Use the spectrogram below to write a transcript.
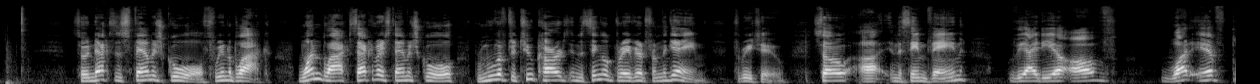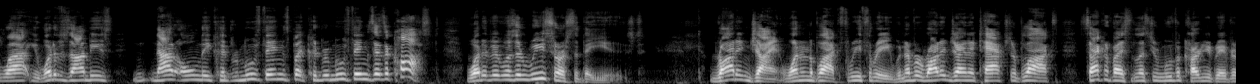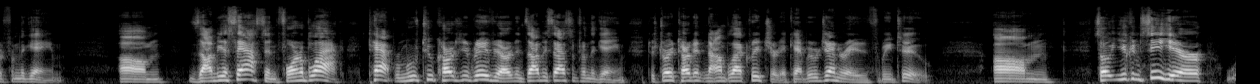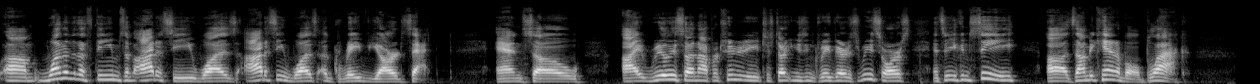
so next is Famished Ghoul, three in a black. One black, sacrifice Famished Ghoul, remove up to two cards in a single graveyard from the game. 3 2. So, uh, in the same vein, the idea of what if black, what if zombies not only could remove things, but could remove things as a cost? What if it was a resource that they used? Rotting Giant, one in a black, 3 3. Whenever Rotting Giant attacks or blocks, sacrifice unless you remove a card in your graveyard from the game. Um, Zombie Assassin, 4 in a black. Tap, remove two cards in your graveyard and Zombie Assassin from the game. Destroy target non black creature. It can't be regenerated, 3 2. Um, so you can see here, um, one of the themes of Odyssey was Odyssey was a graveyard set. And so I really saw an opportunity to start using graveyard as a resource. And so you can see uh, Zombie Cannibal, black.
